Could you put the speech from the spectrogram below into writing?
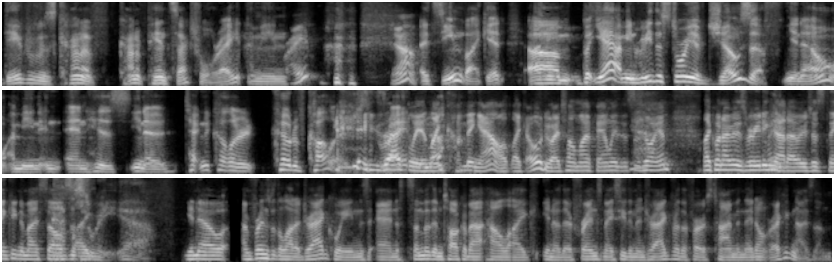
david was kind of kind of pansexual right i mean Right? yeah. it seemed like it I um mean- but yeah i mean read the story of joseph you know i mean and and his you know technicolor coat of colors exactly. right? And You like know? coming out, like, oh, do I tell my family this is who I am? Like when I was reading Right. that, I was just thinking to myself, as like, story yeah you know, I'm friends with a lot of drag queens, and some of them talk about how, like, you know, their friends may see them in drag for the first time and they don't recognize them.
